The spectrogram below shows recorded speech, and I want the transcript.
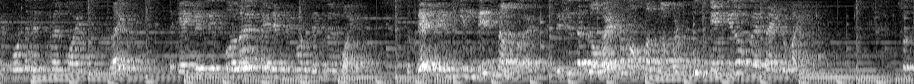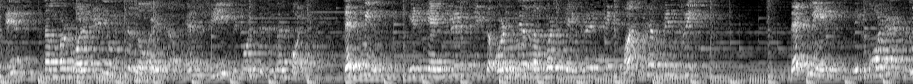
before the decimal point, right? The characteristic is always added before the decimal point. So that means in this number, this is the logarithm of some number whose antilog we are trying to find. So this number already which is the logarithm has 3 before the decimal point. That means its characteristic, the original number's characteristic must have been 3. That means in order to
